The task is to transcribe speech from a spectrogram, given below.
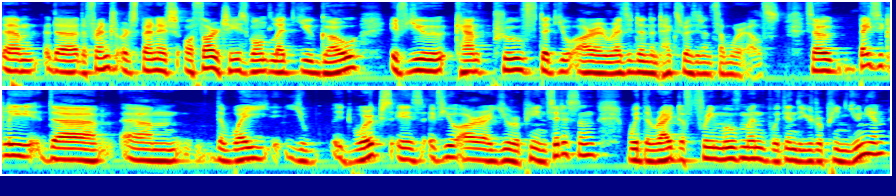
um, the the French or Spanish authorities won't let you go if you can't prove that you are a resident and tax resident somewhere else. So basically, the um, the way you it works is if you are a European citizen with the right of free movement within the European Union,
